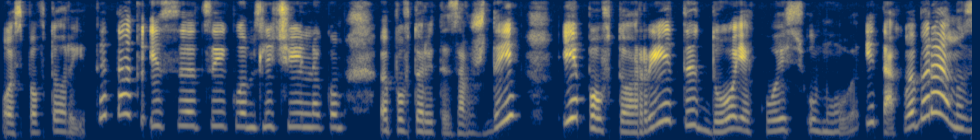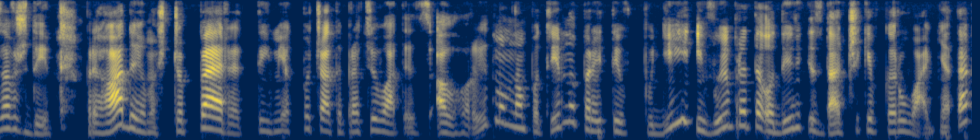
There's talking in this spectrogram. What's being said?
Ось повторити, так, із циклом, з лічильником, е, повторити завжди і повторити до якоїсь умови. І так, вибираємо завжди. Пригадуємо, що перед тим, як почати працювати з алгоритмом, нам потрібно перейти в події і вибрати один із датчиків керування. Так?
